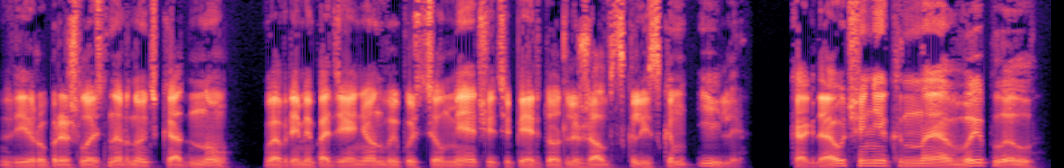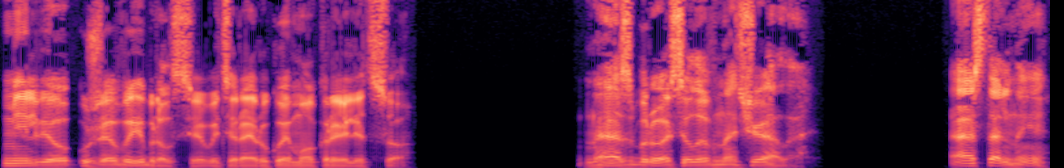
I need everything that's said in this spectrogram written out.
Виру пришлось нырнуть ко дну. Во время падения он выпустил меч, и теперь тот лежал в склизком иле. Когда ученик Не выплыл, Мильвио уже выбрался, вытирая рукой мокрое лицо. «Нас бросило в начало. А остальные?»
